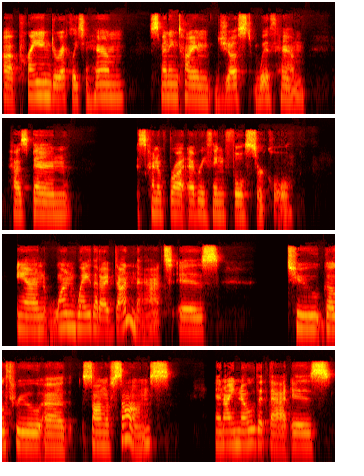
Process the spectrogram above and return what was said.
uh, praying directly to him, spending time just with him has been, it's kind of brought everything full circle. And one way that I've done that is to go through a Song of Songs, and I know that that is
